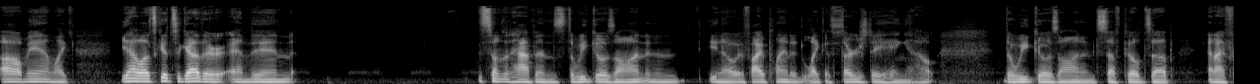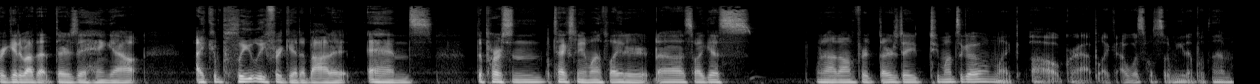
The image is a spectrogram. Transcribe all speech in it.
"Oh man, like yeah, let's get together." And then something happens, the week goes on and then, you know, if I planted like a Thursday hangout, the week goes on and stuff builds up and I forget about that Thursday hangout. I completely forget about it and the person texts me a month later. Uh, so I guess we're not on for Thursday two months ago. I'm like, oh crap! Like I was supposed to meet up with them.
